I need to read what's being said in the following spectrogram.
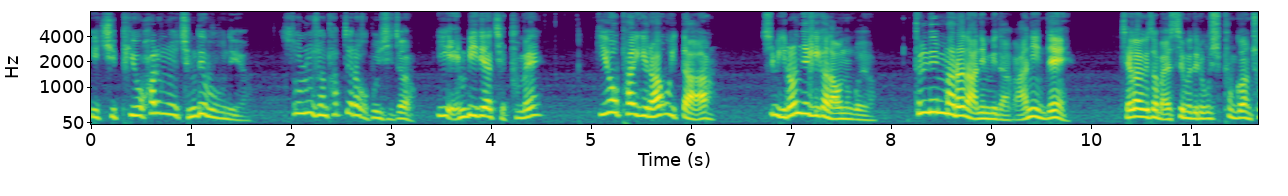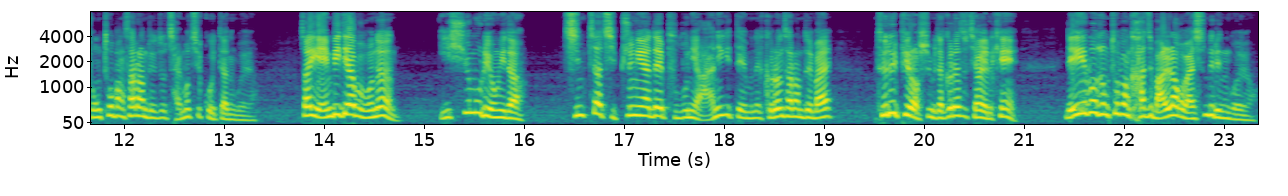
이 GPU 활용률 증대 부분이에요. 솔루션 탑재라고 보이시죠? 이 엔비디아 제품에 끼워 팔기를 하고 있다. 지금 이런 얘기가 나오는 거예요. 틀린 말은 아닙니다. 아닌데 제가 여기서 말씀을 드리고 싶은 건 종토방 사람들도 잘못 찍고 있다는 거예요. 자, 이 엔비디아 부분은 이슈물이용이다. 진짜 집중해야 될 부분이 아니기 때문에 그런 사람들 말 들을 필요 없습니다. 그래서 제가 이렇게 네이버 종토방 가지 말라고 말씀드리는 거예요.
